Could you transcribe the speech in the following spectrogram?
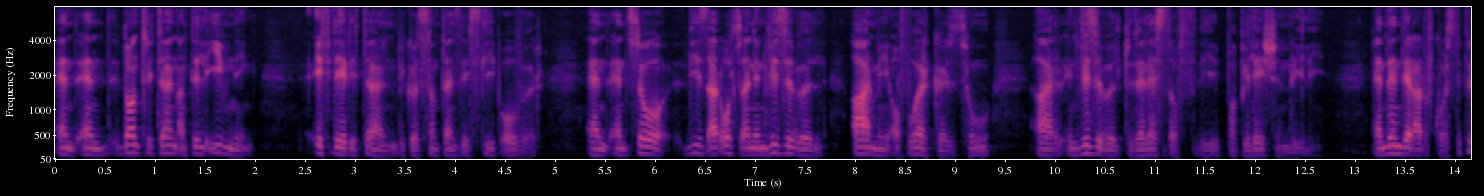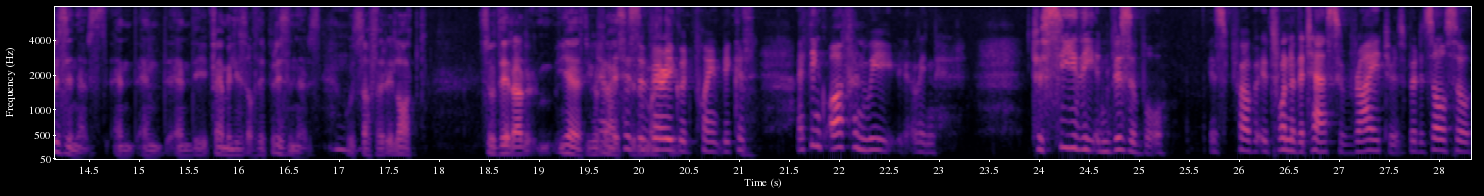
and, and don't return until evening, if they return, because sometimes they sleep over. And, and so these are also an invisible army of workers who are invisible to the rest of the population, really. And then there are, of course, the prisoners and, and, and the families of the prisoners who mm-hmm. suffer a lot. So there are, yes, you're Yeah, right. this is a very good point because I think often we, I mean, to see the invisible is probably it's one of the tasks of writers, but it's also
